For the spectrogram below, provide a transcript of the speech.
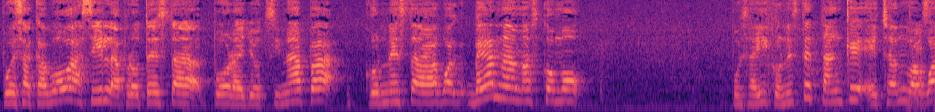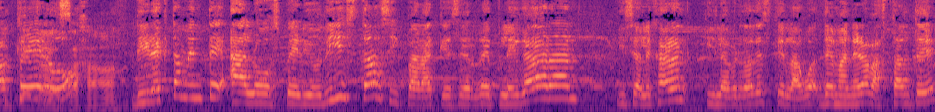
pues acabó así la protesta por Ayotzinapa con esta agua. Vean nada más cómo pues ahí con este tanque echando Las agua, pero ajá. directamente a los periodistas y para que se replegaran y se alejaran y la verdad es que el agua de manera bastante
